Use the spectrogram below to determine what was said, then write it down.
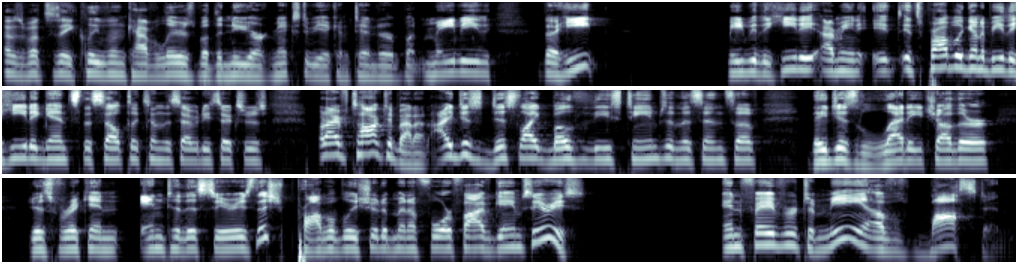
I was about to say Cleveland Cavaliers, but the New York Knicks to be a contender. But maybe the Heat, maybe the Heat. I mean, it, it's probably going to be the Heat against the Celtics and the 76ers. But I've talked about it. I just dislike both of these teams in the sense of they just let each other just freaking into this series. This probably should have been a four or five game series in favor to me of Boston.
